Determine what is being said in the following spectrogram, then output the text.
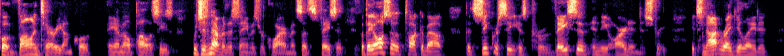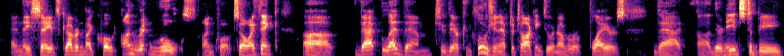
quote voluntary unquote AML policies, which is never the same as requirements. Let's face it. But they also talk about that secrecy is pervasive in the art industry. It's not regulated, and they say it's governed by quote unwritten rules unquote. So I think. Uh, that led them to their conclusion after talking to a number of players that uh, there needs to be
